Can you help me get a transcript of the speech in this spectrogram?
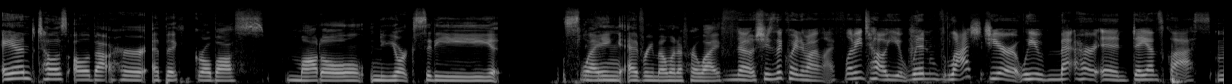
and tell us all about her epic girl boss model, New York City, slaying every moment of her life. No, she's the queen of my life. Let me tell you, when last year we met her in dance class, Mm-hmm.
